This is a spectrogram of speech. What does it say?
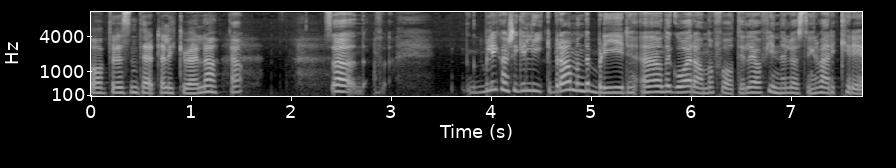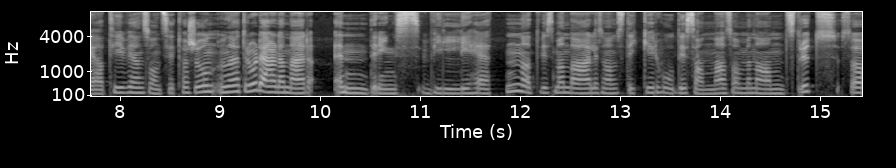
og presentert det likevel. Da. Ja. Så blir kanskje ikke like bra, men det blir. Eh, og det går an å få til det, å finne løsninger og være kreativ i en sånn situasjon. Men jeg tror det er den der endringsvilligheten. At hvis man da liksom stikker hodet i sanda som en annen struts, så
